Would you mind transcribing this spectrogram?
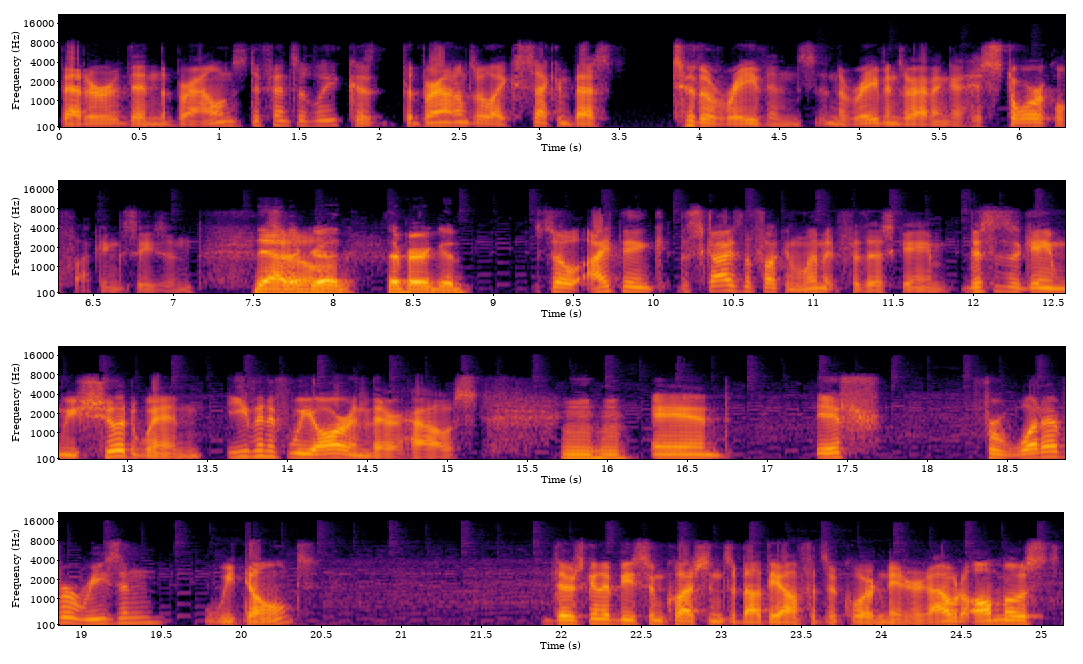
better than the Browns defensively because the Browns are like second best to the Ravens, and the Ravens are having a historical fucking season. Yeah, they're good. They're very good. So I think the sky's the fucking limit for this game. This is a game we should win, even if we are in their house. hmm And if for whatever reason we don't, there's going to be some questions about the offensive coordinator. And I would almost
